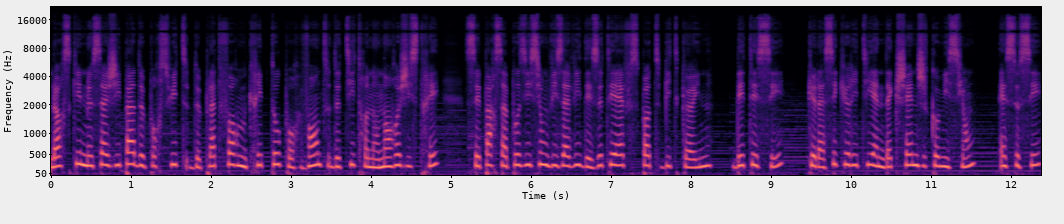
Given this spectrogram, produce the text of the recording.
Lorsqu'il ne s'agit pas de poursuite de plateformes crypto pour vente de titres non enregistrés, c'est par sa position vis-à-vis des ETF spot Bitcoin, BTC, que la Security and Exchange Commission, SEC,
